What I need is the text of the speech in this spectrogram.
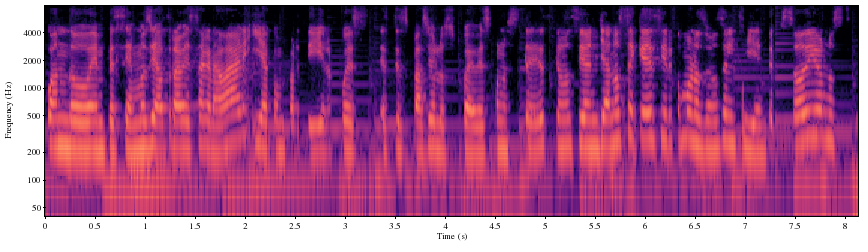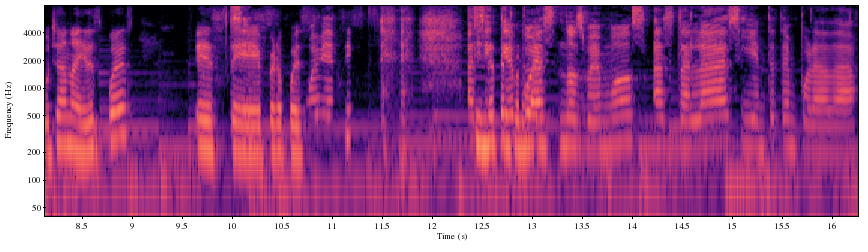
cuando empecemos ya otra vez a grabar y a compartir pues este espacio los jueves con ustedes. Qué emoción. Ya no sé qué decir, como nos vemos en el siguiente episodio, nos escuchan ahí después. Este, pero pues muy bien. sí. Así que pues nos vemos hasta la siguiente temporada.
